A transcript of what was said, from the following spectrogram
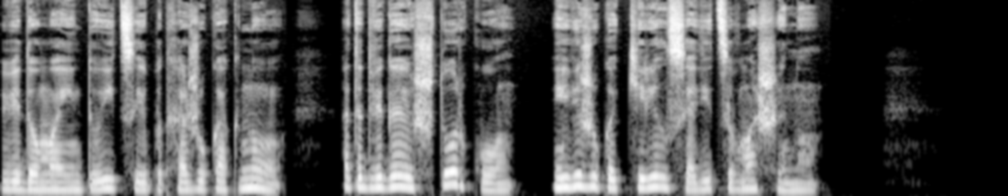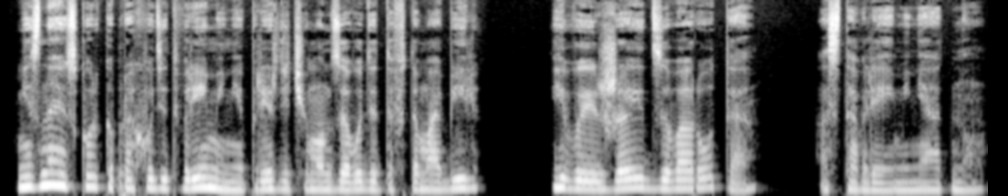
Ведомая интуицией подхожу к окну, отодвигаю шторку и вижу, как Кирилл садится в машину. Не знаю, сколько проходит времени, прежде чем он заводит автомобиль и выезжает за ворота, оставляя меня одну.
